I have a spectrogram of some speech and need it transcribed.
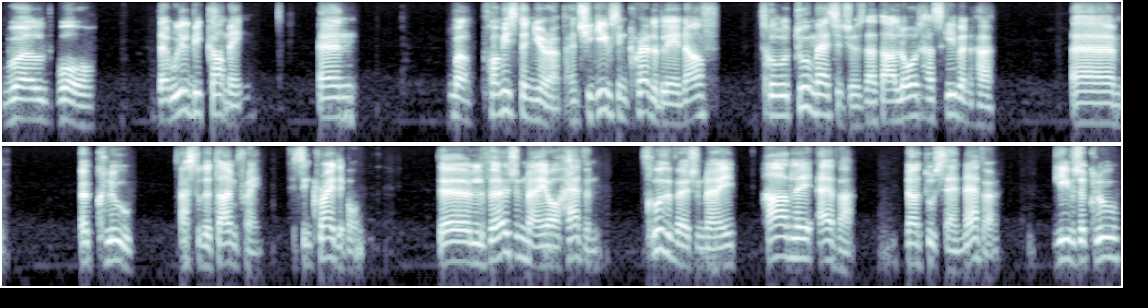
world war that will be coming. And well from eastern europe. And she gives incredibly enough through two messages that our lord has given her um, a clue as to the time frame. It's incredible. The virgin mary or heaven through the virgin mary hardly ever not to say never gives a clue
